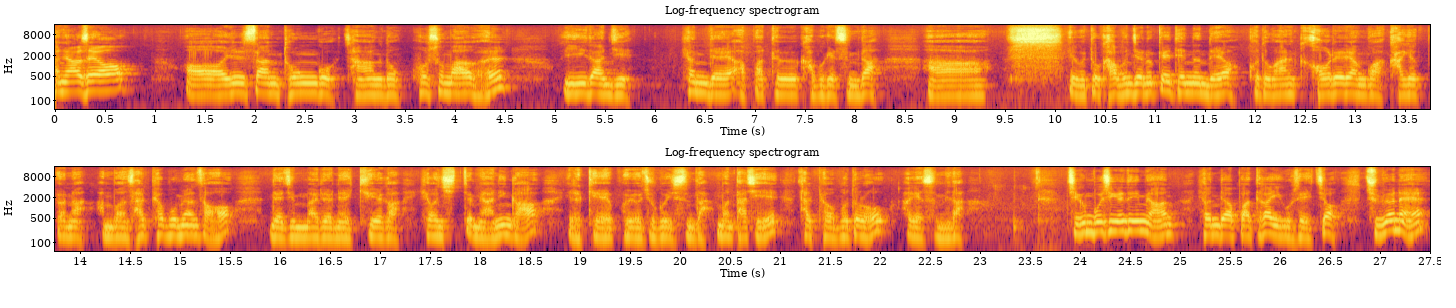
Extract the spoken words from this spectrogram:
안녕하세요. 어, 일산 동구 장항동 호수마을 2단지 현대 아파트 가보겠습니다. 아, 이것도 가본 지는 꽤 됐는데요. 그동안 거래량과 가격 변화 한번 살펴보면서 내 집 마련의 기회가 현 시점이 아닌가 이렇게 보여주고 있습니다. 한번 다시 살펴보도록 하겠습니다. 지금 보시게 되면 현대 아파트가 이곳에 있죠. 주변에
